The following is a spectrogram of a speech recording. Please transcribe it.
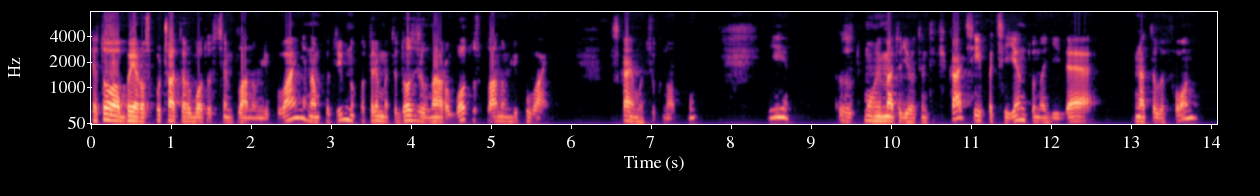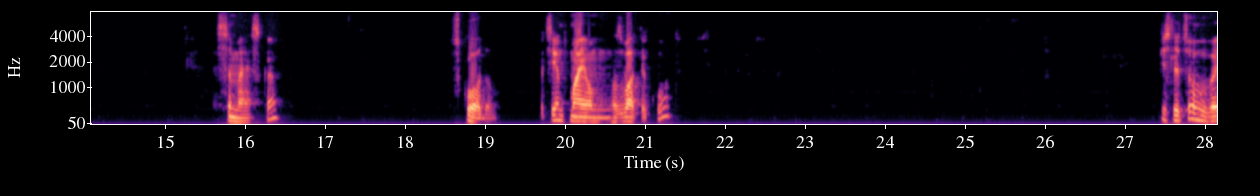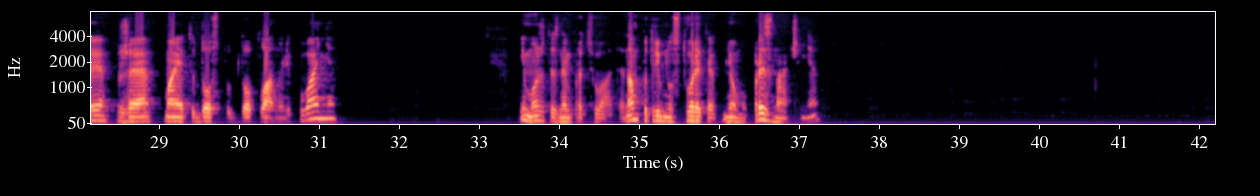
Для того, аби розпочати роботу з цим планом лікування, нам потрібно отримати дозвіл на роботу з планом лікування. Тискаємо цю кнопку. І за допомогою методів аутентифікації пацієнту надійде на телефон смс з кодом. Пацієнт має вам назвати код. Після цього ви вже маєте доступ до плану лікування. і можете з ним працювати. Нам потрібно створити в ньому призначення.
